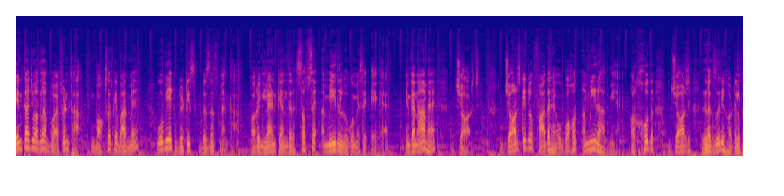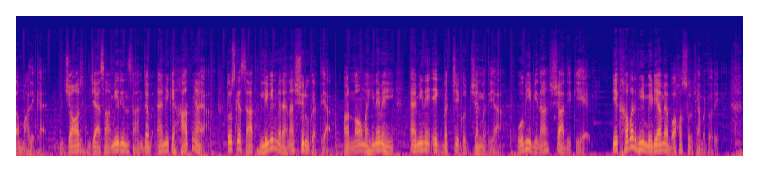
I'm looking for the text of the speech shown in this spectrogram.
इनका जो अगला बॉयफ्रेंड था, बॉक्सर के बाद में, वो भी एक ब्रिटिश बिजनेसमैन था और इंग्लैंड के अंदर सबसे अमीर लोगों में से एक है। इनका नाम है जॉर्ज। जॉर्ज के जो फादर हैं, वो बहुत अमीर आदमी हैं और खुद जॉर्ज लग्जरी होटल का मालिक है। जॉर्ज जैसा अमीर इंसान जब एमी के हाथ में आया तो उसके साथ लिव इन में रहना शुरू कर दिया और नौ महीने में ही एमी ने एक बच्चे को जन्म दिया। वो भी बिना शादी किए। ये खबर भी मीडिया में बहुत सुर्खियाँ बटोरी।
